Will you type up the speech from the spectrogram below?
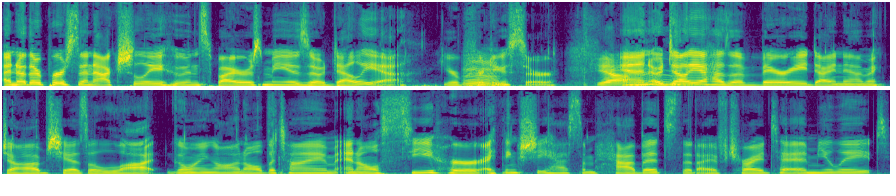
Another person actually who inspires me is odelia your mm. producer. Yeah. and mm. odelia has a very dynamic job. She has a lot going on all the time. And i'll see her i think she has some habits that i've tried to emulate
